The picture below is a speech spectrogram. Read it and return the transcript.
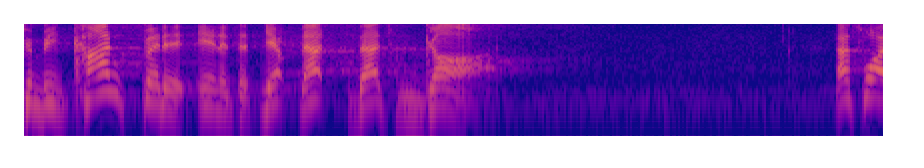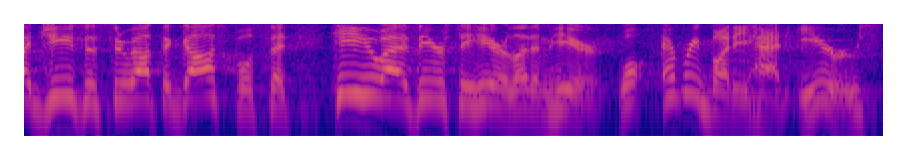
to be confident in it that, yep, that, that's God. That's why Jesus, throughout the gospel, said, He who has ears to hear, let him hear. Well, everybody had ears.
